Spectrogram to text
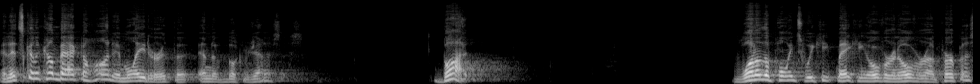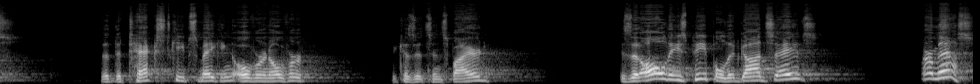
And it's going to come back to haunt him later at the end of the book of Genesis. But one of the points we keep making over and over on purpose, that the text keeps making over and over, because it's inspired, is that all these people that God saves are a mess.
